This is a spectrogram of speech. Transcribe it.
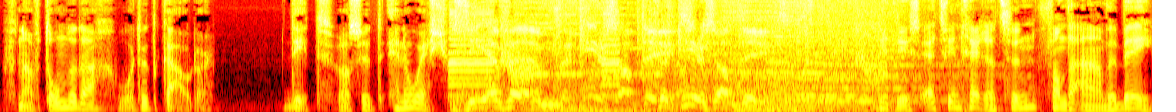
Vanaf donderdag wordt het kouder. Dit was het NOS ZFM, verkeersupdate. verkeersupdate. Dit is Edwin Gerritsen van de AWB.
